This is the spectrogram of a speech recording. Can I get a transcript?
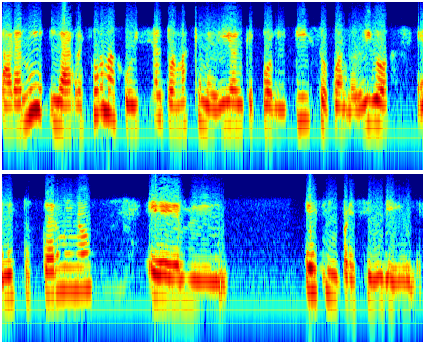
para mí la reforma judicial, por más que me digan que politizo cuando digo en estos términos, em, es imprescindible,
